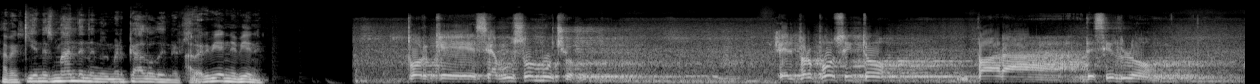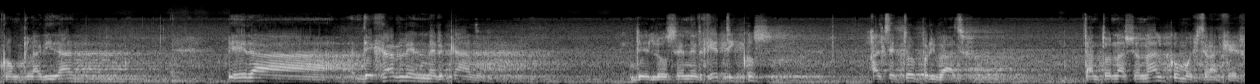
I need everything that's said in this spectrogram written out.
A ver. quienes manden en el mercado de energía. A ver, viene, viene. porque se abusó mucho. El propósito, para decirlo con claridad, era dejarle el mercado de los energéticos al sector privado, tanto nacional como extranjero.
